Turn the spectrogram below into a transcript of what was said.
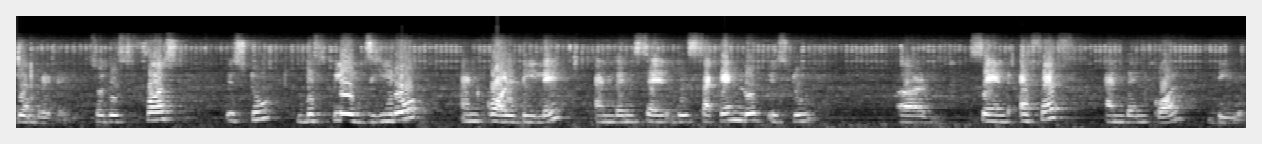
generated. So this first is to display 0 and call delay and then say the second loop is to uh, send ff and then call delay.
